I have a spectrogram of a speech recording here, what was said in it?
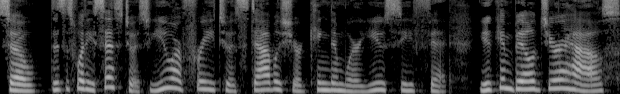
So, this is what he says to us You are free to establish your kingdom where you see fit. You can build your house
